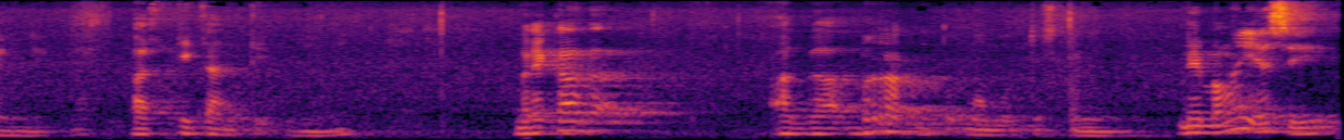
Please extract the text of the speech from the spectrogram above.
pendek ya. pasti cantik Hmm. mereka agak agak berat untuk memutuskan memang iya sih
